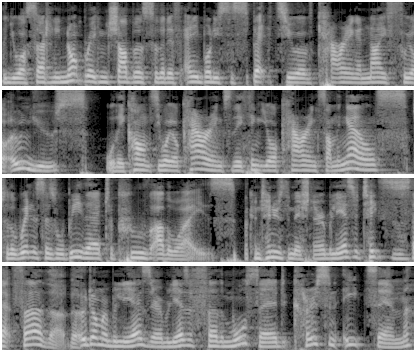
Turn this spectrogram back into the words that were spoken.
that you are certainly not breaking Shabbos so that if anybody suspects you of carrying a knife for your own use, or they can't see what you're carrying so they think you're carrying something else, so the witnesses will be there to prove otherwise. Continues the Mishnah, Rabbi Eliezer takes this a step further. The Odom Rabbi Eliezer, Rabbi Eliezer furthermore said, Kursin him.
